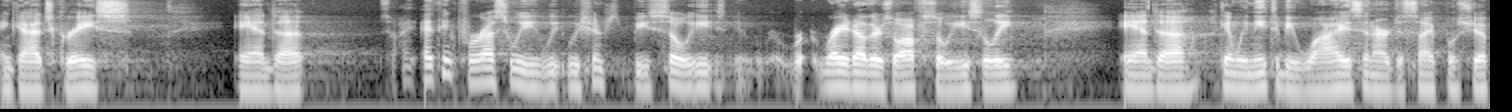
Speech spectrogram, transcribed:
and God's grace. And uh, so I, I, think for us, we, we, we shouldn't be so easy, write others off so easily. And uh, again, we need to be wise in our discipleship.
